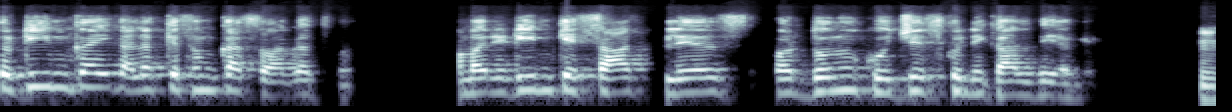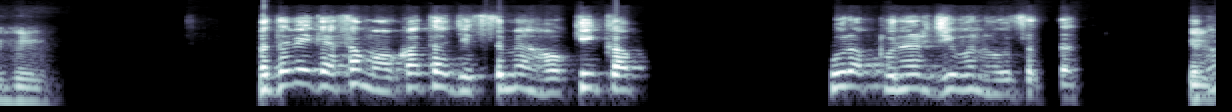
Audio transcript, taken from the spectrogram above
तो टीम का एक अलग किस्म का स्वागत हुआ। हमारी टीम के सात प्लेयर्स और दोनों कोचेस को निकाल दिया गया। मतलब एक ऐसा मौका था जिस समय हॉकी का पूरा पुनर्जीवन हो सकता था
